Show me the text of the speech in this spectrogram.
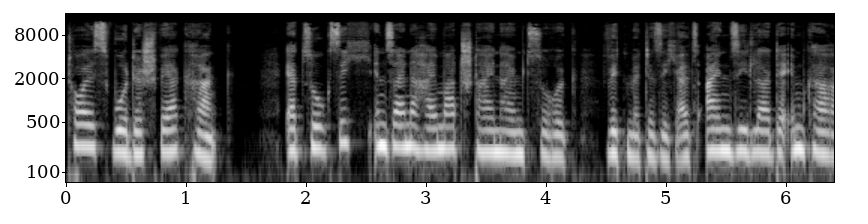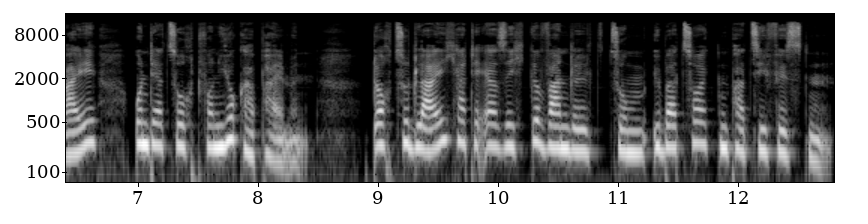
Theus wurde schwer krank. Er zog sich in seine Heimat Steinheim zurück, widmete sich als Einsiedler der Imkerei und der Zucht von Juckerpalmen. Doch zugleich hatte er sich gewandelt zum überzeugten Pazifisten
